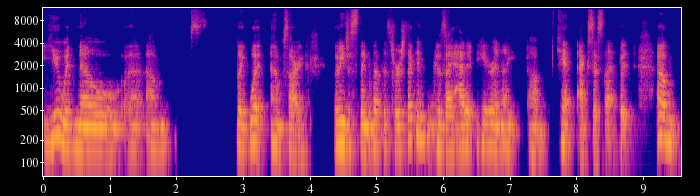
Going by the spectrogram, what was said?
you would know, uh, um, like what, I'm sorry, let me just think about this for a second because I had it here and I um, can't access that, but um,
